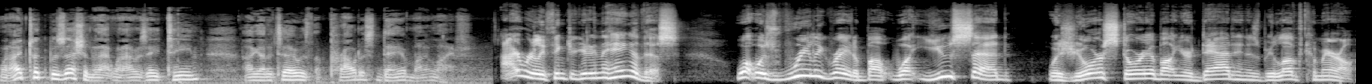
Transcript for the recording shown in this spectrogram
When I took possession of that when I was 18, I got to tell you, it was the proudest day of my life. I really think you're getting the hang of this. What was really great about what you said was your story about your dad and his beloved Camaro.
